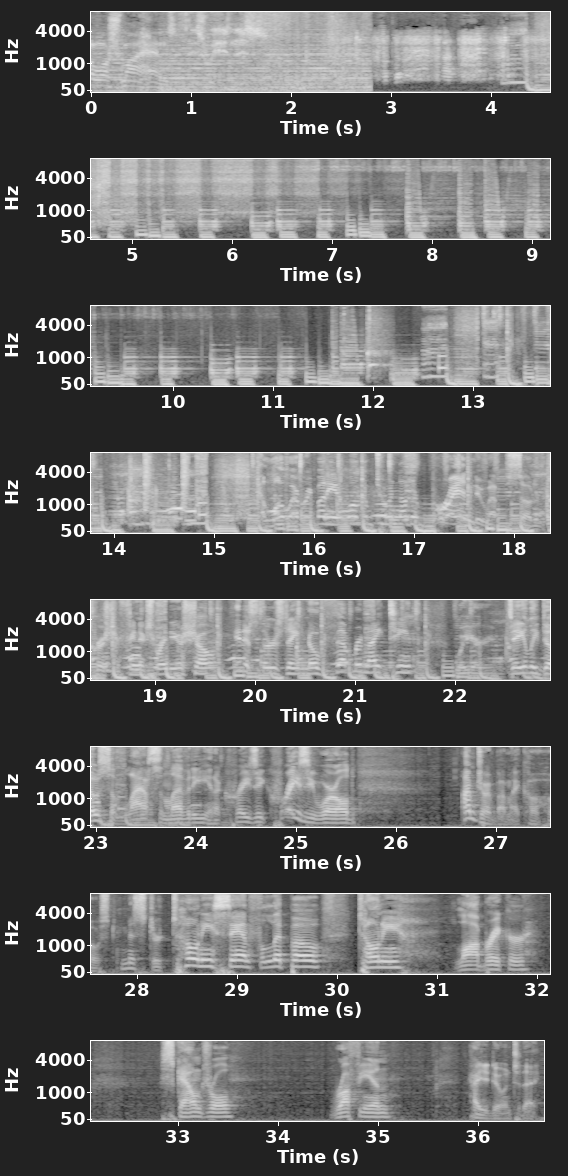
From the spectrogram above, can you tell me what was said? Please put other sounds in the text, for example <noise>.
I wash my hands of this weirdness. Hello, everybody, and welcome to another brand new episode of the Kristian Fenix Radio Show. It is Thursday, November 19th, where your daily dose of laughs and levity in a crazy, crazy world. I'm joined by my co host, Mr. Tony Sanfilippo. Tony, lawbreaker, scoundrel, ruffian. How you doing today?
